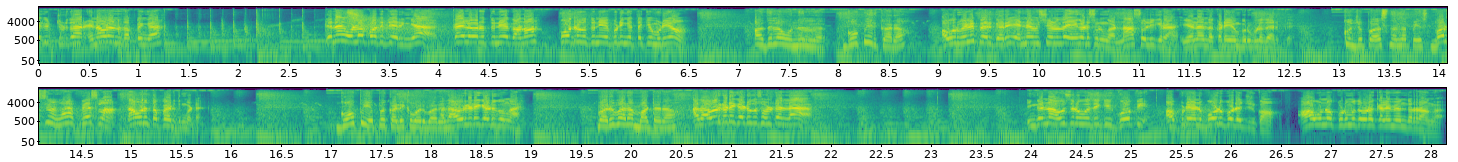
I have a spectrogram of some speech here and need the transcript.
Jacket churidar. என்ன வேணும் தப்பீங்க? என்ன உள்ள பாத்துட்டே இருக்கீங்க? கையில வர துணியை காணோம். போட்டுருக்க துணி எப்படிங்க தைக்க முடியும்? அதெல்லாம் ஒண்ணும் இல்ல. கோபி இருக்காரா? அவர் வெளியே போயிருக்காரு. என்ன விஷயம் தான் என்கிட்ட சொல்லுங்க. நான் சொல்லிக்கிறேன். ஏன்னா இந்த கடை என் பொறுப்புல தான் இருக்கு. கொஞ்சம் பர்சனலா பேசணும். பர்சனலா பேசலாம். நான் ஒன்றும் தப்பா எடுத்துக்க மாட்டேன். கோபி எப்ப கடைக்கு வருவாரு? அவர் கடைக்கு எடுக்குங்க வருவாரா மாட்டாரா? அது அவர் கடைக்கு எடுக்க சொல்லிட்டேன்ல. இங்க என்ன அவசர உதவிக்கு கோபி அப்படியே போர்டு போட்டு வச்சிருக்கான். அவங்க குடும்பத்தோட கிளம்பி வந்துடுறாங்க.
